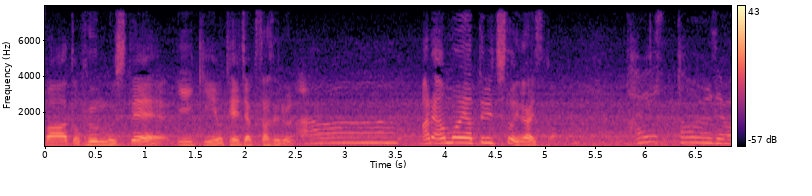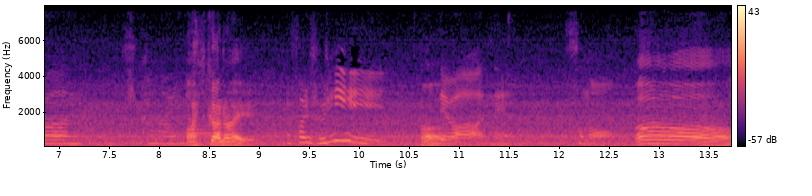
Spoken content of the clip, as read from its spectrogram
バーッと噴霧していい菌を定着させる。ああれあんまやってる人いないですか？ータイストールでは引かないな。あ引かない。やっぱりフリーはいではね、そのあ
